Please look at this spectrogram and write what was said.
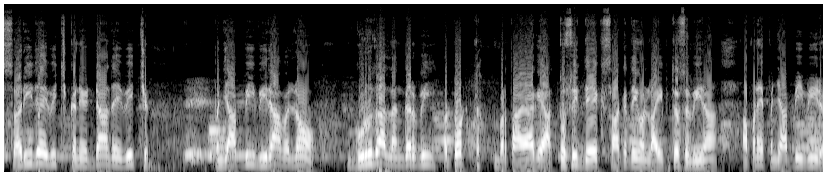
ਸਰੀ ਦੇ ਵਿੱਚ ਕੈਨੇਡਾ ਦੇ ਵਿੱਚ ਪੰਜਾਬੀ ਵੀਰਾਂ ਵੱਲੋਂ ਗੁਰੂ ਦਾ ਲੰਗਰ ਵੀ ਅਟੁੱਟ ਵਰਤਾਇਆ ਗਿਆ। ਤੁਸੀਂ ਦੇਖ ਸਕਦੇ ਹੋ ਲਾਈਵ ਤਸਵੀਰਾਂ। ਆਪਣੇ ਪੰਜਾਬੀ ਵੀਰ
